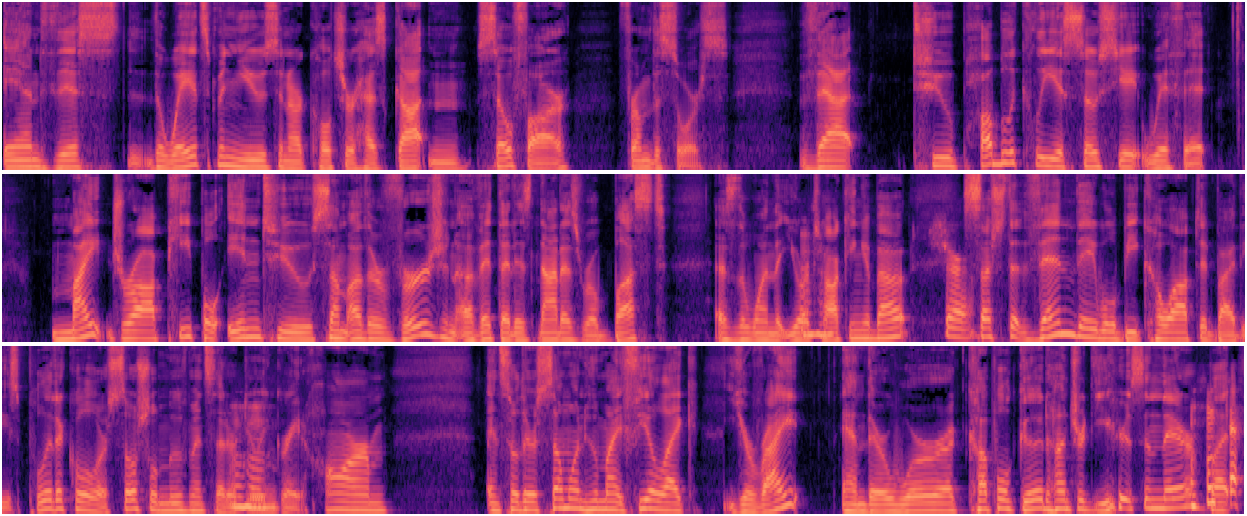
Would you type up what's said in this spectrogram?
and this the way it's been used in our culture has gotten so far from the source that to publicly associate with it might draw people into some other version of it that is not as robust as the one that you're mm-hmm. talking about Sure. such that then they will be co-opted by these political or social movements that are mm-hmm. doing great harm and so there's someone who might feel like you're right. And there were a couple good hundred years in there, but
